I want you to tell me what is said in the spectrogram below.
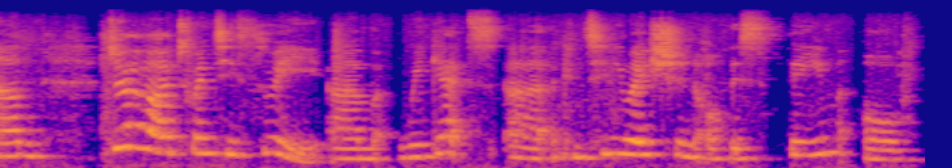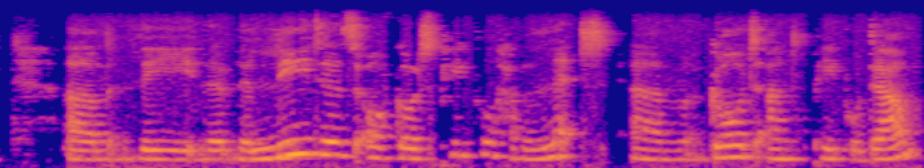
Um, Jeremiah 23, um, we get uh, a continuation of this theme of um, the, the, the, leaders of God's people have let um, God and the people down,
